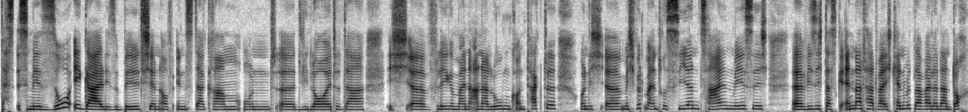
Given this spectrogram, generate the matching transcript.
das ist mir so egal, diese Bildchen auf Instagram und äh, die Leute da. Ich äh, pflege meine analogen Kontakte und ich, äh, mich würde mal interessieren, zahlenmäßig, äh, wie sich das geändert hat, weil ich kenne mittlerweile dann doch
